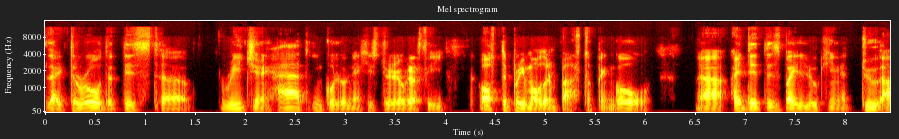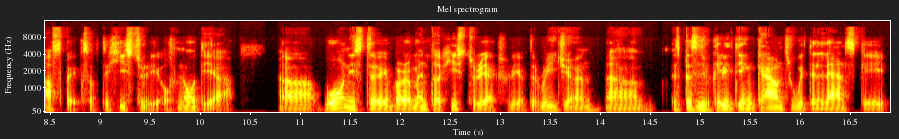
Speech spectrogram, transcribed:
like the role that this uh, region had in colonial historiography of the pre-modern past of bengal uh, I did this by looking at two aspects of the history of Nadia. Uh, one is the environmental history, actually, of the region, um, specifically the encounter with the landscape,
